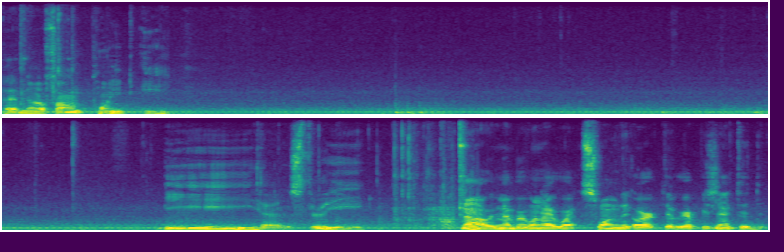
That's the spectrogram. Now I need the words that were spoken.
I have now found point E. E has three. Now remember when I went, swung the arc that represented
